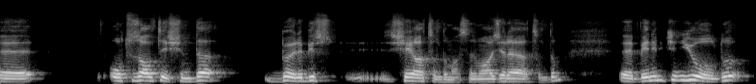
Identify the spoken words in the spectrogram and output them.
E, 36 yaşında böyle bir şeye atıldım aslında, maceraya atıldım. E, benim için iyi oldu.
